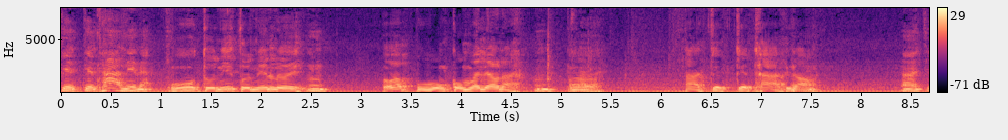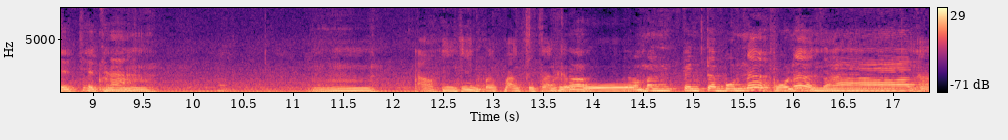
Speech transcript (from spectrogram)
เจ็ดเจ็ดห้านี่เนี่ยโอ้ ตัวนี้ตัวเน้นเลย อืม เพราะว่าปู่วงกลมไว้แล้วนะอืม ห้าเจ็ดเจ็ดห้าพี่น้องห้าเจ็ดเจ็ดอืห้ามอืม เอาเฮงๆปังๆทุกท่านครับผมมันเป็นตะบุญเนอะปู่เนอะสาธุอ่า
